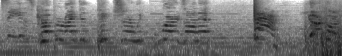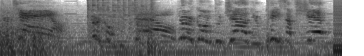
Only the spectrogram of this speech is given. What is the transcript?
See this copyrighted picture with words on it? Bam! You're going to jail! You're going to jail! You're going to jail, you piece of shit!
